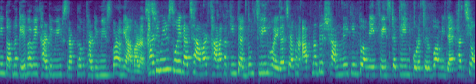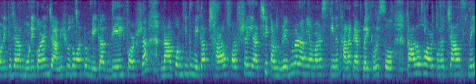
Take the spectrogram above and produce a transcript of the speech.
কিন্তু আপনাকে এভাবেই থার্টি মিনিটস রাখতে হবে থার্টি মিনিটস পর আমি আবার আসছি। থার্টি মিনিটস হয়ে গেছে, আমার থানাকা কিন্তু একদম ক্লিন হয়ে গেছে। এখন আপনাদের সামনেই কিন্তু আমি এই ফেসটা ক্লিন করে ফেলব, আমি দেখাচ্ছি। অনেকে যারা মনে করেন যে আমি শুধুমাত্র মেকআপ দিয়েই ফর্সা, না আপু, আমি কিন্তু মেকআপ ছাড়াও ফর্সাই আছি, কারণ রেগুলার আমি আমার স্কিনে থানাকা অ্যাপ্লাই করি। সো কালো হওয়ার কোনো চান্স নেই।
